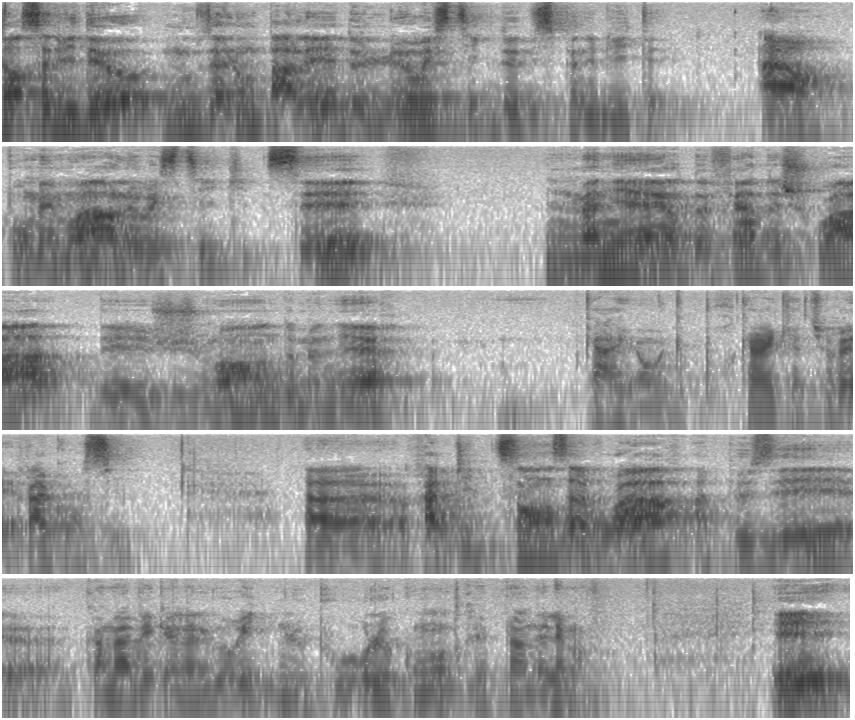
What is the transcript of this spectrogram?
Dans cette vidéo, nous allons parler de l'heuristique de disponibilité. Alors, pour mémoire, l'heuristique, c'est une manière de faire des choix, des jugements de manière, pour caricaturer, raccourcie. Euh, rapide, sans avoir à peser, euh, comme avec un algorithme, le pour, le contre et plein d'éléments. Et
